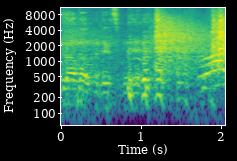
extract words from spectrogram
Rubber Produce.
